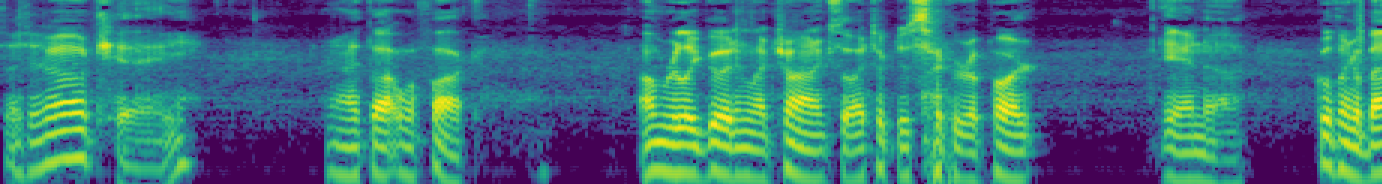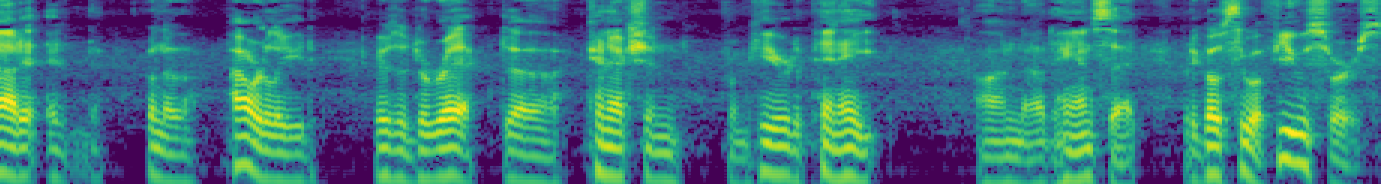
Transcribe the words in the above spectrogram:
So I said, okay. And I thought, well, fuck. I'm really good in electronics, so I took this sucker apart. And uh, cool thing about it, it, from the power lead, there's a direct uh, connection from here to pin 8 on uh, the handset, but it goes through a fuse first.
